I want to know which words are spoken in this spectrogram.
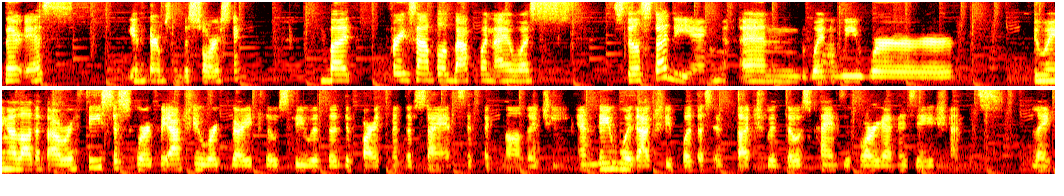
there is in terms of the sourcing. But for example, back when I was still studying and when we were doing a lot of our thesis work, we actually work very closely with the Department of Science and Technology. And they would actually put us in touch with those kinds of organizations, like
